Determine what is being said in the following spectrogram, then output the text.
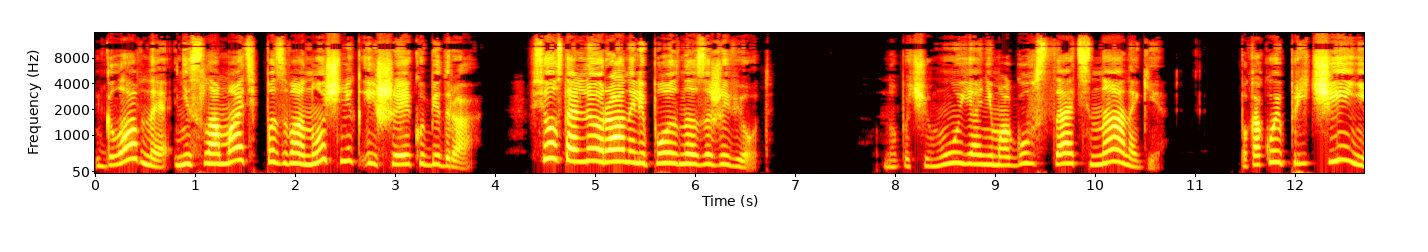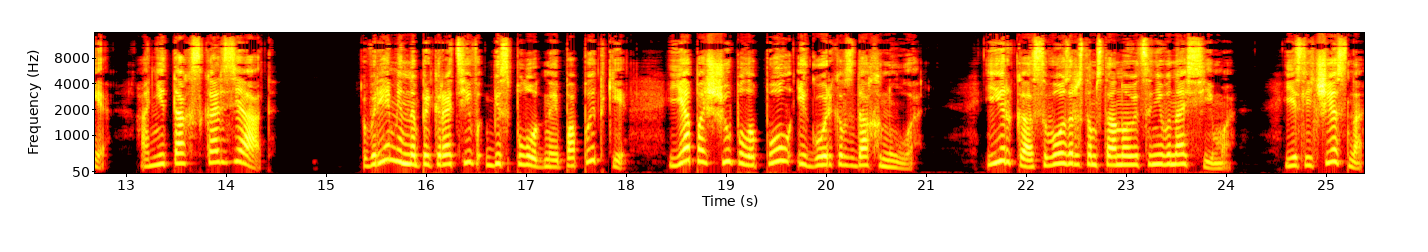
Главное — не сломать позвоночник и шейку бедра. Все остальное рано или поздно заживет. Но почему я не могу встать на ноги? По какой причине они так скользят? Временно прекратив бесплодные попытки, я пощупала пол и горько вздохнула. Ирка с возрастом становится невыносима. Если честно,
